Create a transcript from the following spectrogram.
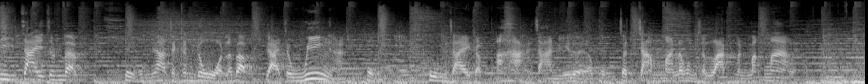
ดีใจจนแบบโหผมอยากจะกระโดดแล้วแบบอยากจะวิ่งอะ ผมภูมิใจกับอาหารจานนี้เลยแล้วผมจะจำมันแล้วผมจะรักมันมาก ๆ เลยครับ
